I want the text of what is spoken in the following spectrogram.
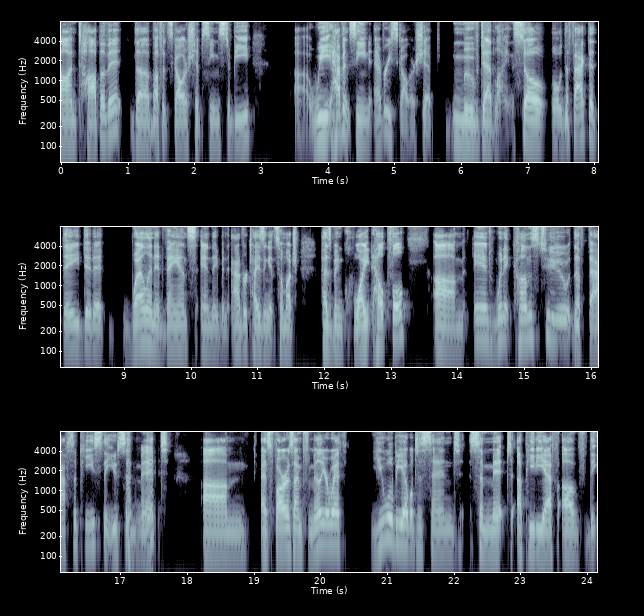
on top of it, the Buffett scholarship seems to be. Uh, we haven't seen every scholarship move deadlines. So the fact that they did it well in advance and they've been advertising it so much has been quite helpful. Um, and when it comes to the FAFSA piece that you submit, um, as far as I'm familiar with, you will be able to send submit a PDF of the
